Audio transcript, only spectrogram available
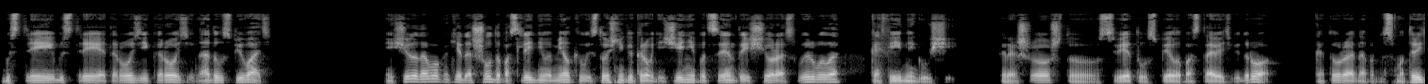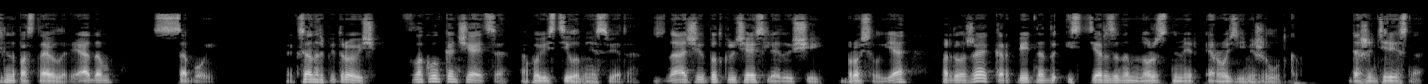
Быстрее и быстрее от эрозии к эрозии, надо успевать. Еще до того, как я дошел до последнего мелкого источника кровотечения, пациента еще раз вырвало кофейной гущей. Хорошо, что Света успела поставить ведро, которое она предусмотрительно поставила рядом с собой. «Александр Петрович, флакон кончается», — оповестила мне Света. «Значит, подключай следующий», — бросил я, продолжая корпеть над истерзанным множественными эрозиями желудком. Даже интересно,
